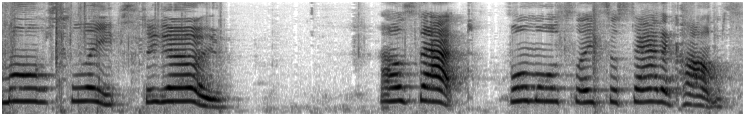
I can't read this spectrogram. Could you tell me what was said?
more sleeps to go. How's that? Four more sleeps till Santa comes.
